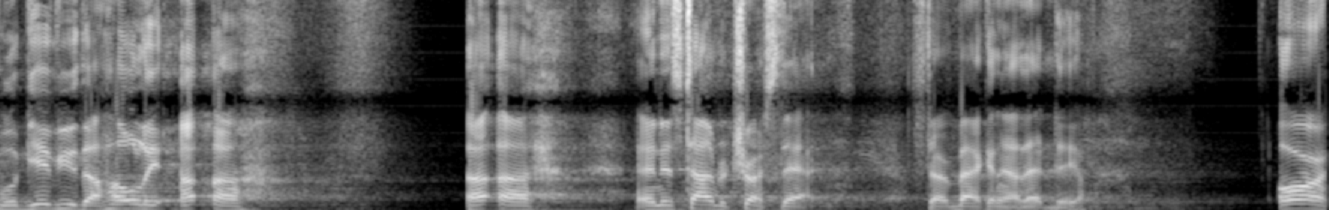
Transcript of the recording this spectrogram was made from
will give you the holy uh uh-uh, uh, uh And it's time to trust that. Start backing out of that deal. Or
